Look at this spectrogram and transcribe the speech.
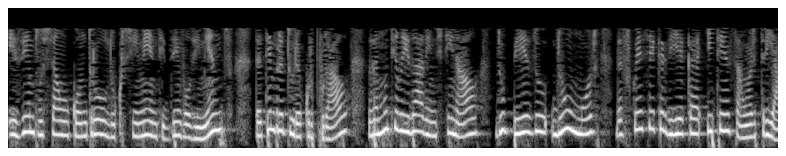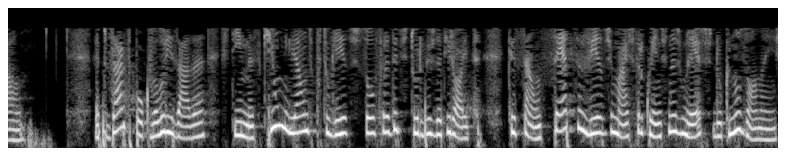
Exemplos são o controle do crescimento e desenvolvimento, da temperatura corporal, da motilidade intestinal, do peso, do humor, da frequência cardíaca e tensão arterial. Apesar de pouco valorizada, estima-se que um milhão de portugueses sofra de distúrbios da tiroide, que são sete vezes mais frequentes nas mulheres do que nos homens.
